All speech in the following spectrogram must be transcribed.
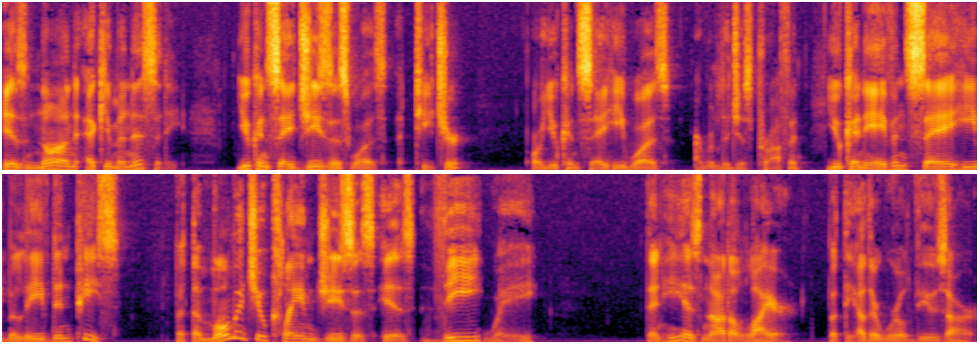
is non ecumenicity. You can say Jesus was a teacher, or you can say he was a religious prophet. You can even say he believed in peace. But the moment you claim Jesus is the way, then he is not a liar but the other worldviews are.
